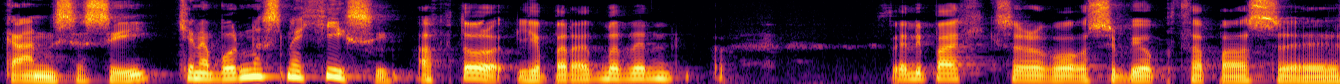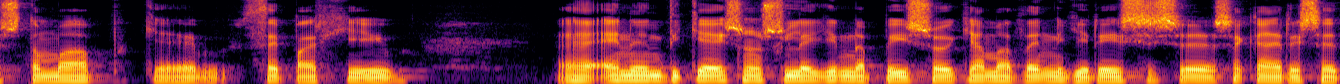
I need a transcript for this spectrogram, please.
κάνεις εσύ και να μπορεί να συνεχίσει. Αυτό, για παράδειγμα, δεν, δεν υπάρχει, ξέρω εγώ, σημείο που θα πας ε, στο map και θα υπάρχει ε, ένα indication σου λέει γύρνα πίσω και άμα δεν γυρίσεις ε, σε κάνει reset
